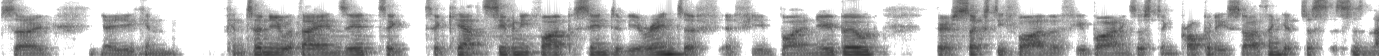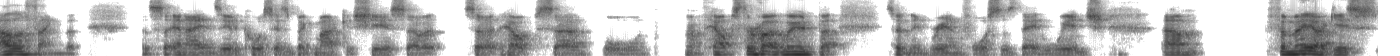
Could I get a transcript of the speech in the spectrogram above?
So, you know, you can continue with ANZ to, to count 75% of your rent if, if you buy a new build versus 65 if you buy an existing property. So I think it just this is another thing that and ANZ of course has a big market share, so it so it helps uh, or it helps the right word, but certainly reinforces that wedge. Um, for me, I guess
